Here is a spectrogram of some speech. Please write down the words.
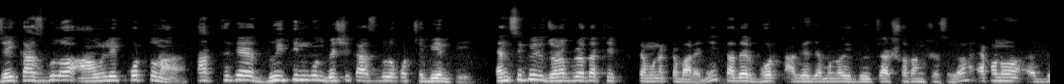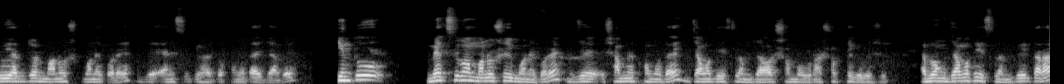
যেই কাজগুলো আওয়ামী লীগ করতো না, তার থেকে দুই তিন গুণ বেশি কাজগুলো করছে বিএনপি এনসিপির জনপ্রিয়তা ঠিক তেমন একটা বাড়েনি। তাদের ভোট আগে যেমন ওই দুই চার শতাংশ ছিল, এখনও দুই একজন মানুষ মনে করে যে এনসিপি হয়তো ক্ষমতায় যাবে। কিন্তু ম্যাক্সিমাম মানুষই মনে করে যে সামনে ক্ষমতায় জামাতে ইসলাম যাওয়ার সম্ভাবনা সব থেকে বেশি এবং জামাতে ইসলামকেই তারা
